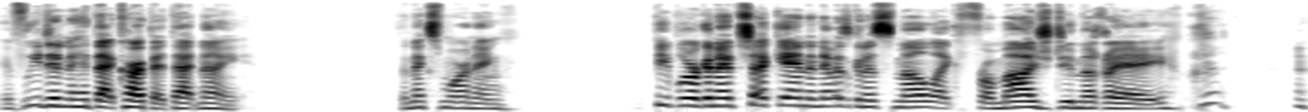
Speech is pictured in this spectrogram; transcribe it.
if we didn't hit that carpet that night, the next morning people were gonna check in and it was gonna smell like fromage de Marais.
